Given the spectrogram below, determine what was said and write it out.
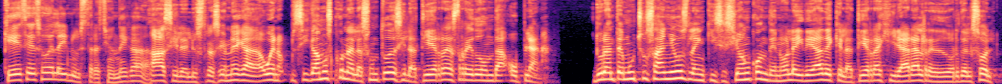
¿Qué es eso de la ilustración negada? Ah, sí, la ilustración negada. Bueno, sigamos con el asunto de si la Tierra es redonda o plana. Durante muchos años, la Inquisición condenó la idea de que la Tierra girara alrededor del Sol.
